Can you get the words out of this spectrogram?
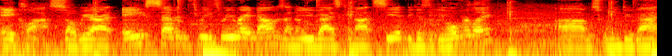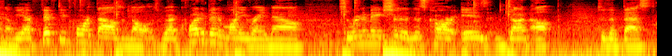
A class. So we are at A733 right now because I know you guys cannot see it because of the overlay. Um, so we're going to do that. Now we have $54,000. We have quite a bit of money right now. So we're going to make sure that this car is done up to the best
